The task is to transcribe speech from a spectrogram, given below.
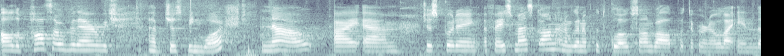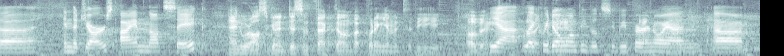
all the pots over there, which have just been washed. Now I am just putting a face mask on and I'm gonna put gloves on while I put the granola in the in the jars. I am not sick. And we're also gonna disinfect them by putting them into the oven. Yeah, for, like, we don't minute. want people to be paranoid and uh,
